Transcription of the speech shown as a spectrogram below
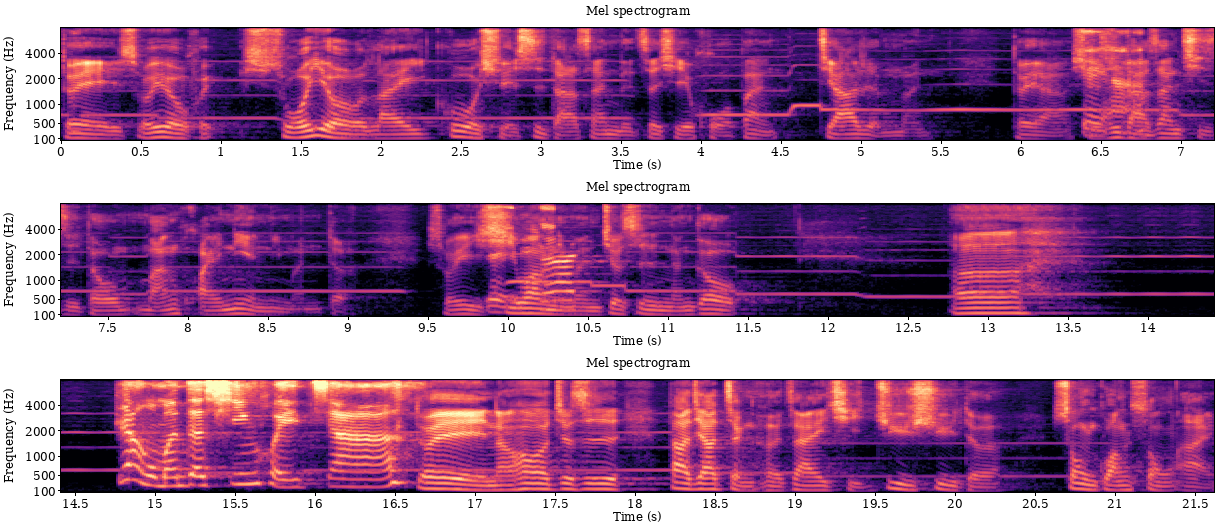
对，所有回所有来过雪士达山的这些伙伴家人们，对啊，雪士达山其实都蛮怀念你们的，所以希望你们就是能够，呃，让我们的心回家。对，然后就是大家整合在一起，继续的送光送爱。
